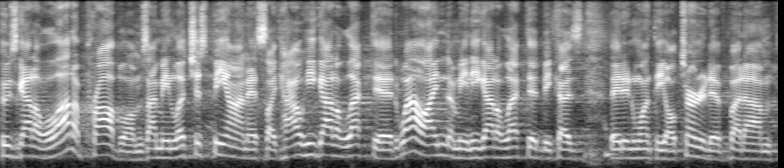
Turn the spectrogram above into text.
who's got a lot of problems? I mean, let's just be honest. Like how he got elected. Well, I, I mean, he got elected because they didn't want the alternative, but um,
